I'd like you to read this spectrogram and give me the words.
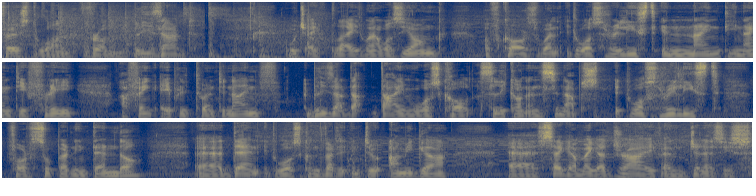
first one from Blizzard which I played when I was young. Of course, when it was released in 1993, I think April 29th. Blizzard that time was called Silicon and Synapse. It was released for Super Nintendo, uh, then it was converted into Amiga, uh, Sega Mega Drive and Genesis.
